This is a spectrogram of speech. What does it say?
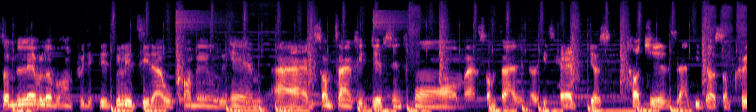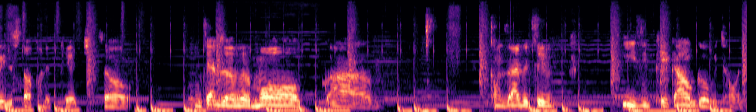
some level of unpredictability that will come in with him. And sometimes he dips in form, and sometimes you know his head just touches and he does some crazy stuff on the pitch. So, in terms of a more um, conservative, easy pick, I'll go with Toney.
